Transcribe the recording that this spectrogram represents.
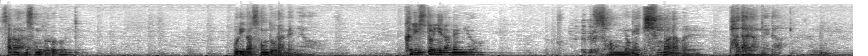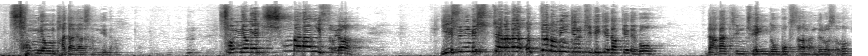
사랑하는 성도 여러분, 우리가 성도라면요, 그리스도인이라면요, 성령의 충만함을 받아야 합니다. 성령 받아야 삽니다. 성령의 충만함이 있어야 예수님의 십자가가 어떤 의미인지를 깊이 깨닫게 되고 나 같은 죄인도 목사 만들어서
